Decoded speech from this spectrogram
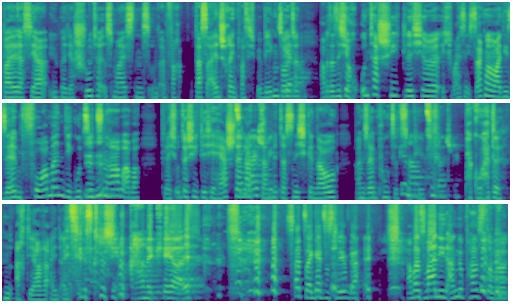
weil das ja über der Schulter ist meistens und einfach das einschränkt, was ich bewegen sollte. Genau. Aber dass ich auch unterschiedliche, ich weiß nicht, sag mal mal dieselben Formen, die gut sitzen mhm. habe, aber vielleicht unterschiedliche Hersteller, damit das nicht genau am selben Punkt sitzt. Genau, okay. zum Beispiel. Paco hatte acht Jahre ein einziges Geschirr. Der arme Kerl. Es hat sein ganzes Leben gehalten. Aber es war an ihn angepasst, aber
